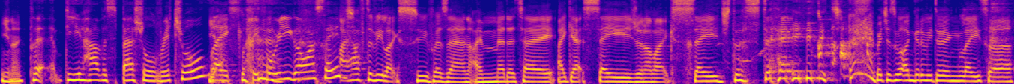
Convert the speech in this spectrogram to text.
you know? But do you have a special ritual Yes. like before you go on stage? I have to be like super zen. I meditate. I get sage and I like sage the stage, which is what I'm going to be doing later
